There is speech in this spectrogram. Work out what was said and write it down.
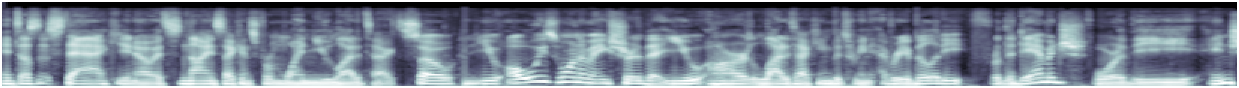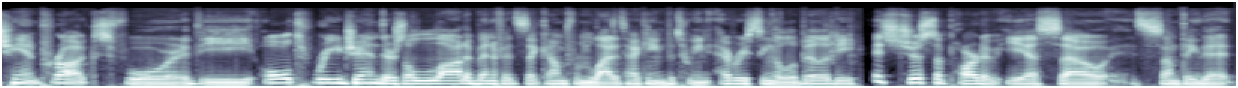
It doesn't stack, you know, it's nine seconds from when you light attack. So you always want to make sure that you are light attacking between every ability for the damage, for the enchant procs, for the ult regen. There's a lot of benefits that come from light attacking between every single ability. It's just a part of ESO. It's something that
